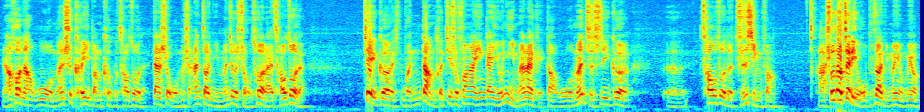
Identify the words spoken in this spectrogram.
然后呢，我们是可以帮客户操作的，但是我们是按照你们这个手册来操作的。这个文档和技术方案应该由你们来给到，我们只是一个呃操作的执行方。啊，说到这里，我不知道你们有没有，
